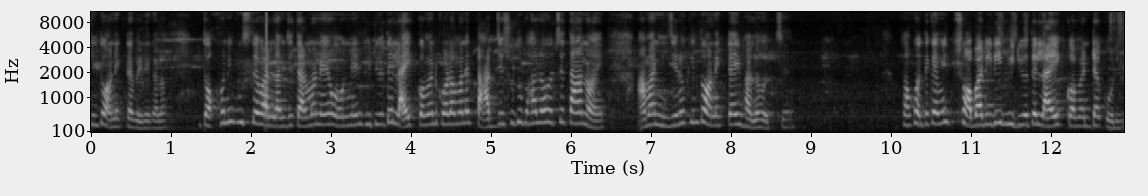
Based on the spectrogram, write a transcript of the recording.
কিন্তু অনেকটা বেড়ে গেল। তখনই বুঝতে পারলাম যে তার মানে অন্যের ভিডিওতে লাইক কমেন্ট করা মানে তার যে শুধু ভালো হচ্ছে তা নয়, আমার নিজেরও কিন্তু অনেকটাই ভালো হচ্ছে। তখন থেকে আমি সবারই ভিডিওতে লাইক কমেন্টটা করি।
